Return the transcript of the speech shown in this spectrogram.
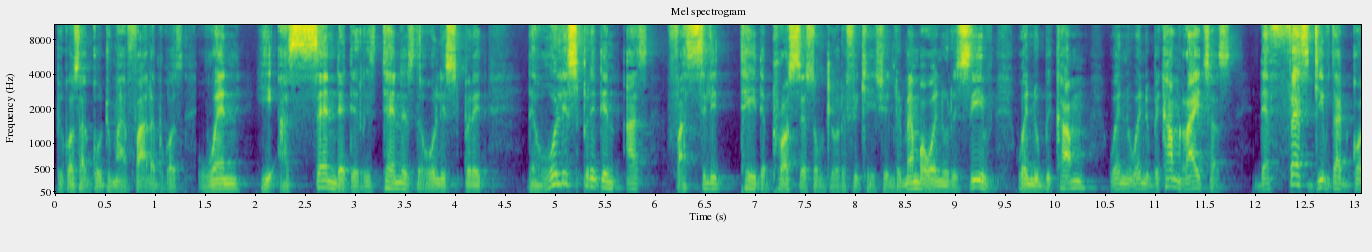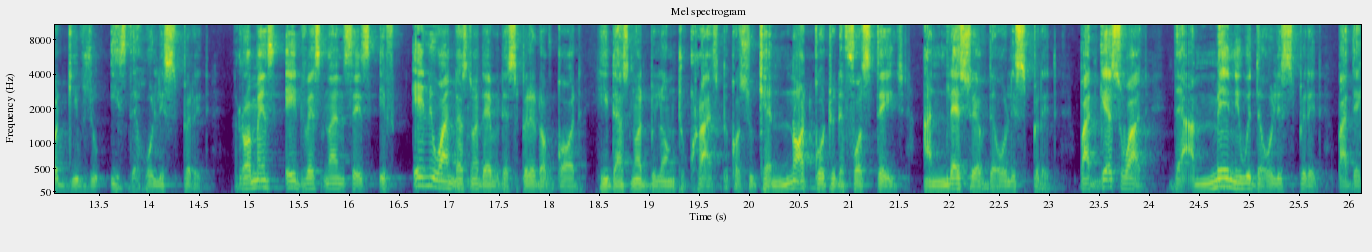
because I go to my father. Because when he ascended, he returned as the Holy Spirit The Holy Spirit in us facilitate the process of glorification. Remember when you receive, when you become when when you become righteous, the first gift that God gives you is the Holy Spirit. Romans 8 verse 9 says if anyone does not have the spirit of God, he does not belong to Christ because you cannot go to the fourth stage unless you have the Holy Spirit. But guess what? There are many with the Holy Spirit, but they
